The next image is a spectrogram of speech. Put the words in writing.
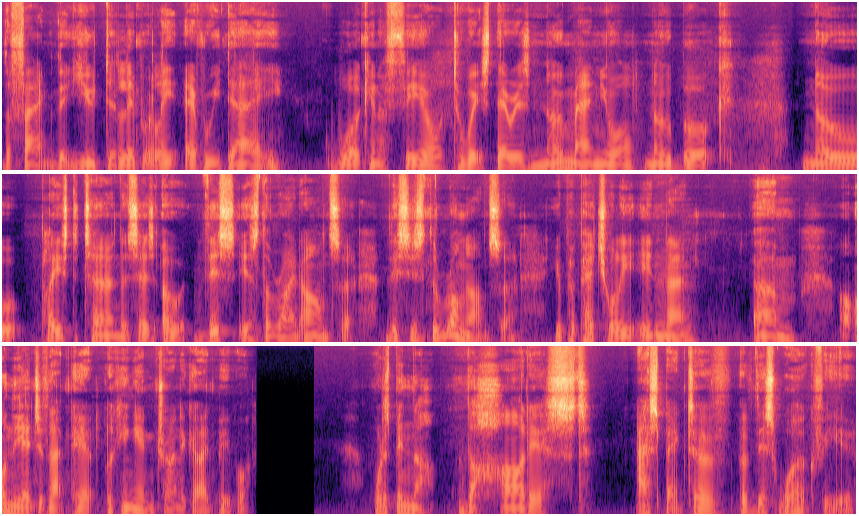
the fact that you deliberately every day work in a field to which there is no manual, no book, no place to turn that says, oh, this is the right answer, this is the wrong answer. You're perpetually in that, um, on the edge of that pit, looking in, trying to guide people. What has been the the hardest aspect of, of this work for you?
